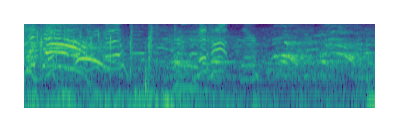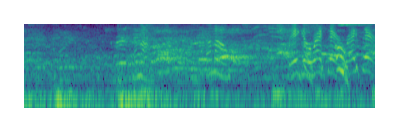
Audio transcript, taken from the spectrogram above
Good job. There you go. Good hop. Go, right there, right there.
